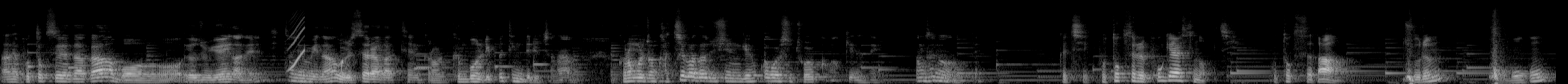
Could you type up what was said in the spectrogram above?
나는 보톡스에다가 뭐 요즘 유행하는 티타늄이나 울세라 같은 그런 근본 리프팅들 있잖아 그런 걸 좀 같이 받아주시는 게 효과가 훨씬 좋을 것 같기는 해 형 생각은 어때? 그치. 보톡스를 포기할 순 없지. 보톡스가 주름, 모공,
